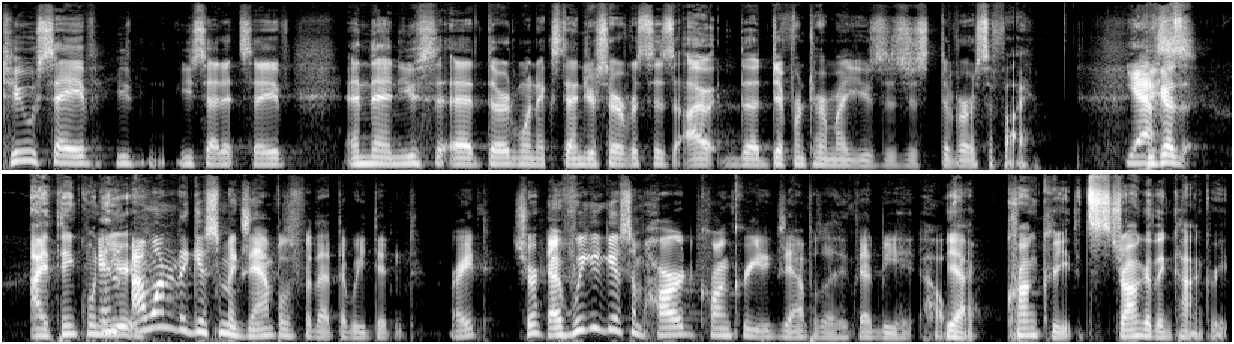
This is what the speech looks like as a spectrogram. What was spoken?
Two, save. You you said it, save. And then you said third one, extend your services. I the different term I use is just diversify. Yes. Because I think when you're I wanted to give some examples for that that we didn't. Right. Sure. If we could give some hard concrete examples, I think that'd be helpful. Yeah, concrete. It's stronger than concrete.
